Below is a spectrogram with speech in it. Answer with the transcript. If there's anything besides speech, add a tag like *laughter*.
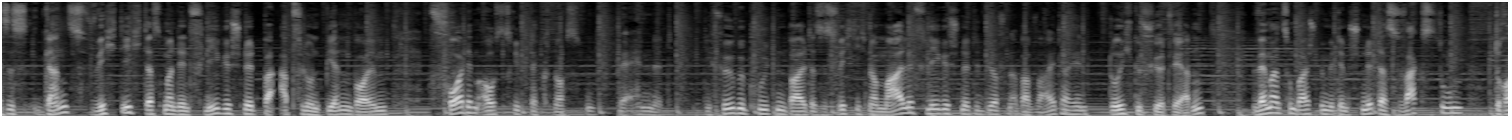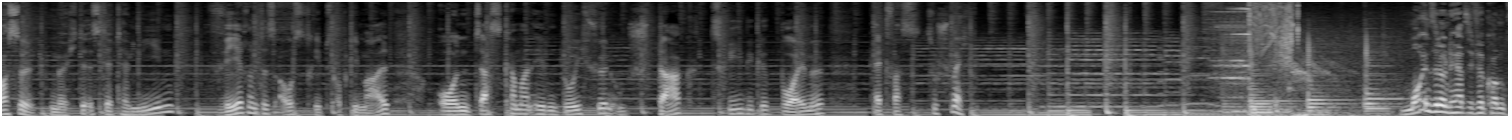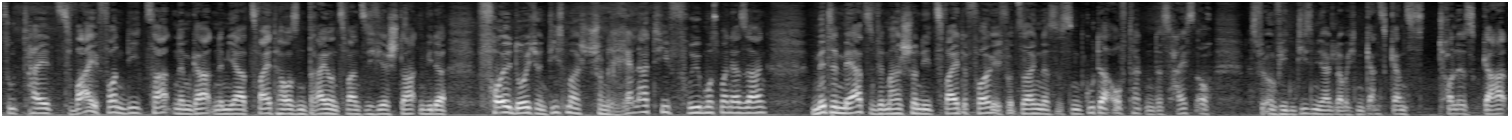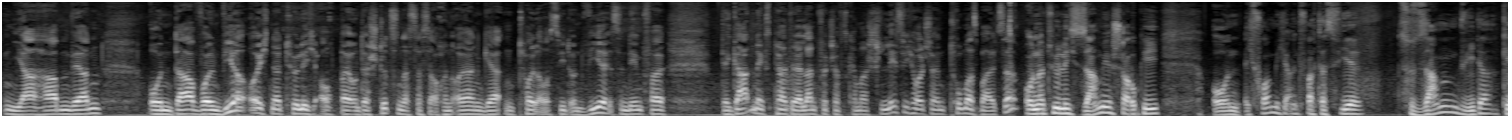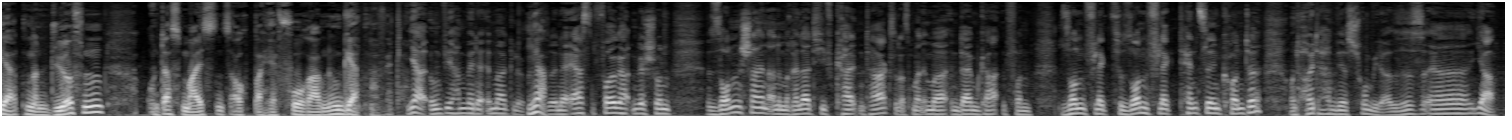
Es ist ganz wichtig, dass man den Pflegeschnitt bei Apfel- und Birnenbäumen vor dem Austrieb der Knospen beendet. Die Vögel brüten bald, das ist wichtig. Normale Pflegeschnitte dürfen aber weiterhin durchgeführt werden. Wenn man zum Beispiel mit dem Schnitt das Wachstum drosseln möchte, ist der Termin während des Austriebs optimal. Und das kann man eben durchführen, um starktriebige Bäume etwas zu schwächen. Moin und herzlich willkommen zu Teil 2 von Die Zarten im Garten im Jahr 2023. Wir starten wieder voll durch und diesmal schon relativ früh, muss man ja sagen, Mitte März und wir machen schon die zweite Folge. Ich würde sagen, das ist ein guter Auftakt und das heißt auch, dass wir irgendwie in diesem Jahr, glaube ich, ein ganz, ganz tolles Gartenjahr haben werden. Und da wollen wir euch natürlich auch bei unterstützen, dass das auch in euren Gärten toll aussieht. Und wir ist in dem Fall der Gartenexperte der Landwirtschaftskammer Schleswig-Holstein, Thomas Balzer. Und natürlich Samir Schauki. Und ich freue mich einfach, dass wir zusammen wieder gärtnern dürfen und das meistens auch bei hervorragendem Gärtnerwetter. Ja, irgendwie haben wir da immer Glück. Ja. Also in der ersten Folge hatten wir schon Sonnenschein an einem relativ kalten Tag, sodass man immer in deinem Garten von Sonnenfleck zu Sonnenfleck tänzeln konnte. Und heute haben wir es schon wieder. Also es ist, äh, ja,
